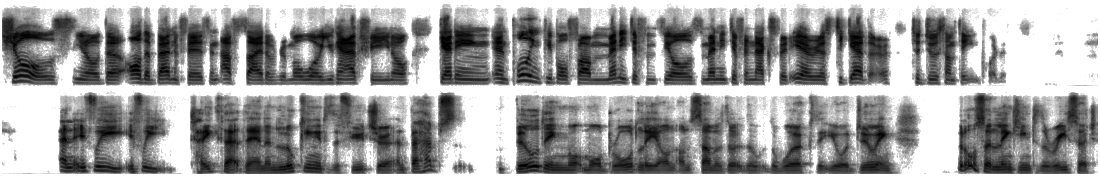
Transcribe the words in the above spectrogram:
shows you know the all the benefits and upside of remote work. You can actually you know getting and pulling people from many different fields, many different expert areas together to do something important and if we if we take that then and looking into the future and perhaps building more, more broadly on, on some of the, the, the work that you're doing but also linking to the research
